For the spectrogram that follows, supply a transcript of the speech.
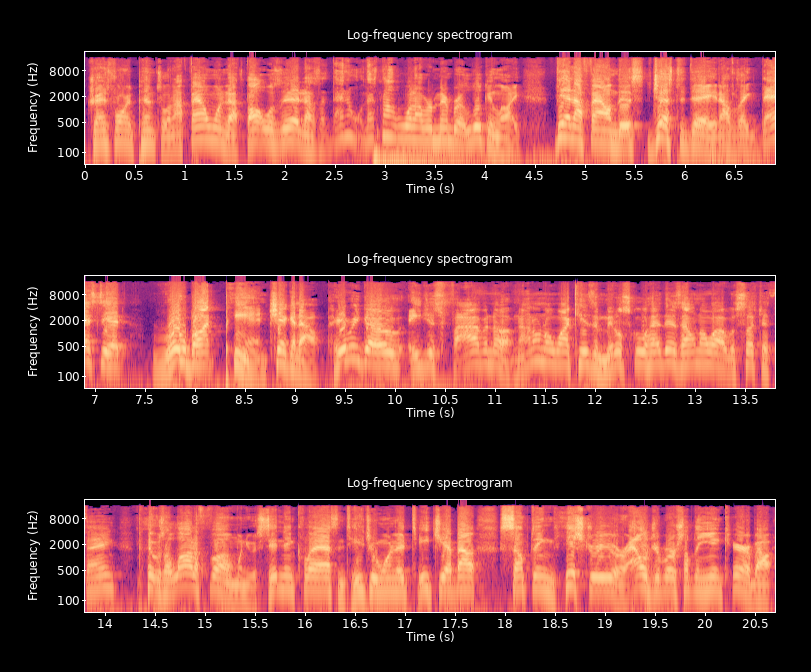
transforming pencil, and I found one that I thought was it, and I was like, that that's not what I remember it looking like. Then I found this just today, and I was like, that's it robot pen. Check it out. Here we go, ages five and up. Now, I don't know why kids in middle school had this. I don't know why it was such a thing, but it was a lot of fun when you were sitting in class and teacher wanted to teach you about something, history or algebra or something you didn't care about.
